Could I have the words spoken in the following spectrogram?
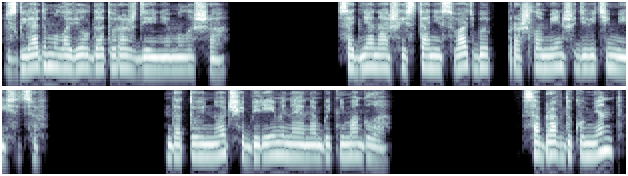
Взглядом уловил дату рождения малыша. Со дня нашей с Таней свадьбы прошло меньше девяти месяцев. До той ночи беременной она быть не могла. Собрав документ,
